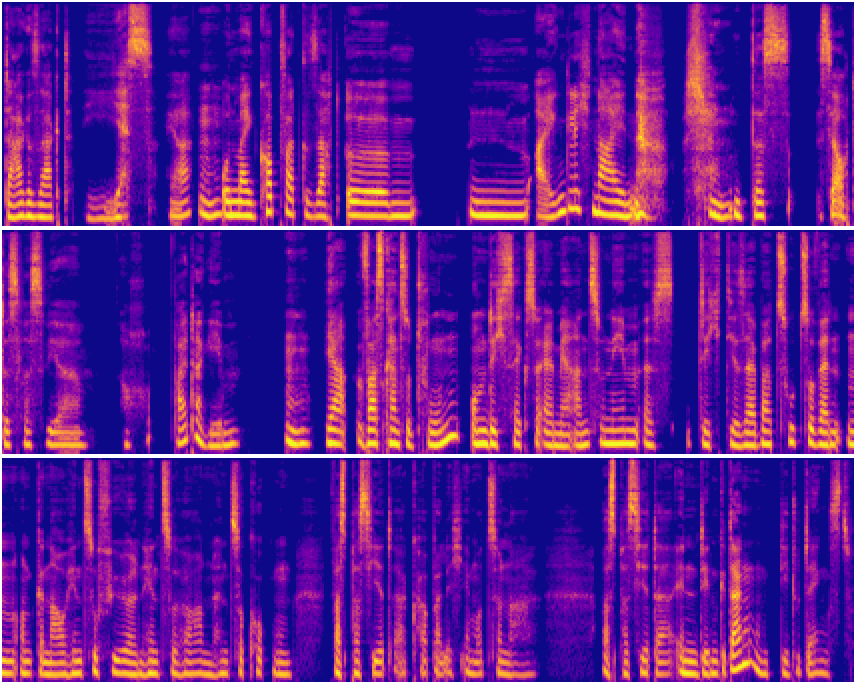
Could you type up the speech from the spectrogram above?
da gesagt, yes, ja, mhm. und mein Kopf hat gesagt, ähm, Mm, eigentlich nein. Mhm. Und das ist ja auch das, was wir auch weitergeben. Mhm. Ja, was kannst du tun, um dich sexuell mehr anzunehmen, ist, dich dir selber zuzuwenden und genau hinzufühlen, hinzuhören, hinzugucken, was passiert da körperlich, emotional. Was passiert da in den Gedanken, die du denkst?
